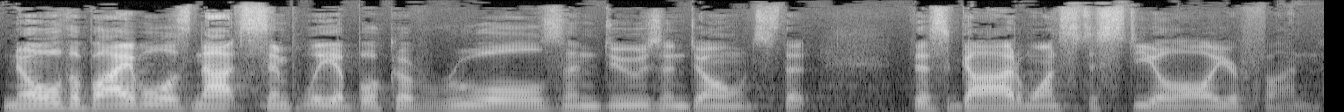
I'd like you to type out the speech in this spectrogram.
No, the Bible is not simply a book of rules and do's and don'ts that this God wants to steal all your fun.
